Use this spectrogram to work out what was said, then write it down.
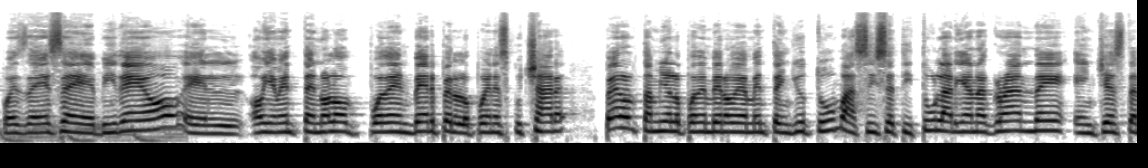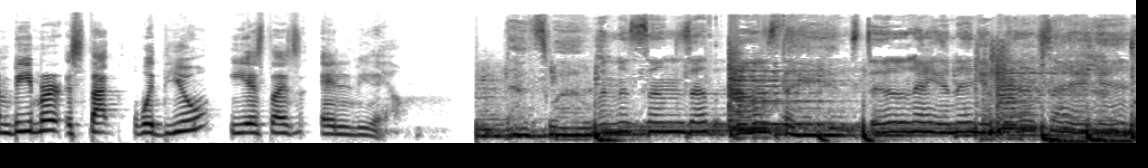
pues, de ese video. El, obviamente no lo pueden ver, pero lo pueden escuchar. Pero también lo pueden ver obviamente en YouTube. Así se titula Ariana Grande en Justin Bieber, Stuck With You. Y este es el video. sun's up, I'm staying. Still laying in your bed, saying.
